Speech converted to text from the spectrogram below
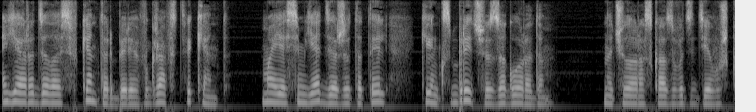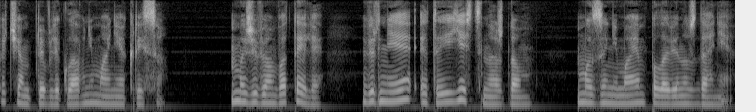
Я родилась в Кентербери, в графстве Кент. Моя семья держит отель «Кингсбридж» за городом. Начала рассказывать девушка, чем привлекла внимание Криса. Мы живем в отеле. Вернее, это и есть наш дом. Мы занимаем половину здания.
